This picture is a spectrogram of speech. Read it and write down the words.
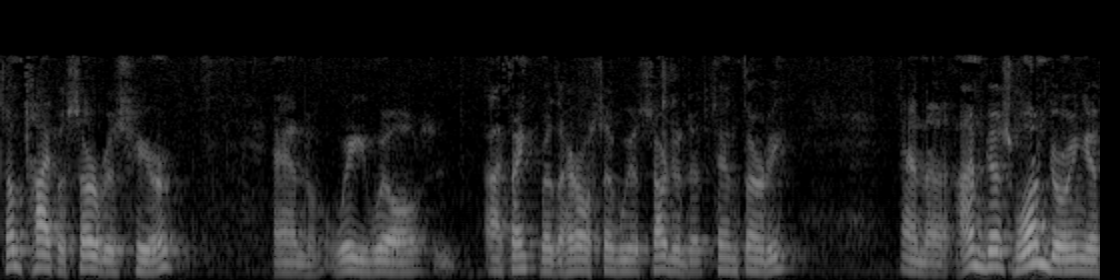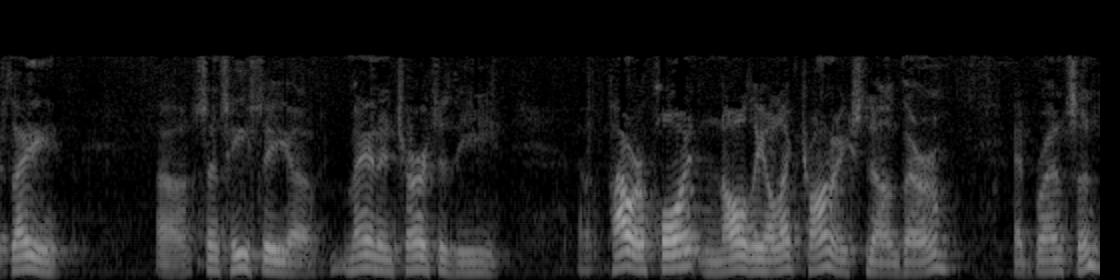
some type of service here, and we will. I think Brother Harold said we started at 10:30, and uh, I'm just wondering if they, uh, since he's the uh, man in charge of the uh, PowerPoint and all the electronics down there at Branson,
